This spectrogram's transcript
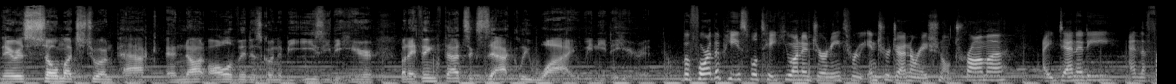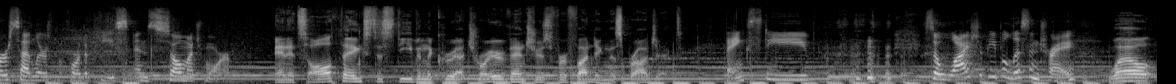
There is so much to unpack, and not all of it is going to be easy to hear, but I think that's exactly why we need to hear it. Before the Peace will take you on a journey through intergenerational trauma, identity, and the first settlers before the peace, and so much more. And it's all thanks to Steve and the crew at Troyer Ventures for funding this project. Thanks, Steve. so, why should people listen, Trey? Well,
